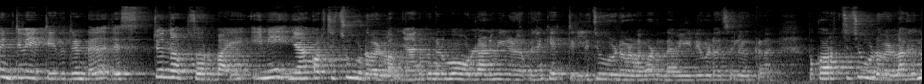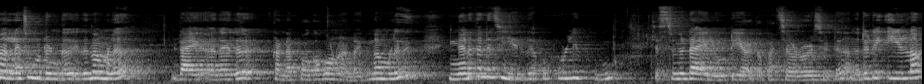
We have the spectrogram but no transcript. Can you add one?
മിനിറ്റ് വെയിറ്റ് ചെയ്തിട്ടുണ്ട്. ജസ്റ്റ് ഒന്ന് അബ്സോർബ് ആയി. ഇനി ഞാൻ കുറച്ച് ചൂടുവെള്ളം. ഞാനിപ്പോ ഇങ്ങനെ മുകളിലാണ് വീഴുന്നത് അപ്പൊ ഞാൻ കെറ്റിൽ ചൂടുവെള്ളം കൊടുക്കുന്ന വീട് ഇവിടെ വെച്ചാൽ എടുക്കണേ അപ്പൊ കുറച്ച് ചൂടുവെള്ളം. ഇത് നല്ല ചൂടുണ്ട്. ഇത് നമ്മൾ ഡൈ അതായത് കണ്ട പുക പോണുണ്ട് ഇത് നമ്മൾ ഇങ്ങനെ തന്നെ ചെയ്യരുത്. അപ്പോൾ പോവും ജസ്റ്റ് ഒന്ന് ഡയലൂട്ട് ചെയ്യാം കേട്ടോ പച്ചവെള്ളം ഒഴിച്ചിട്ട്. എന്നിട്ടൊരു ഇളം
